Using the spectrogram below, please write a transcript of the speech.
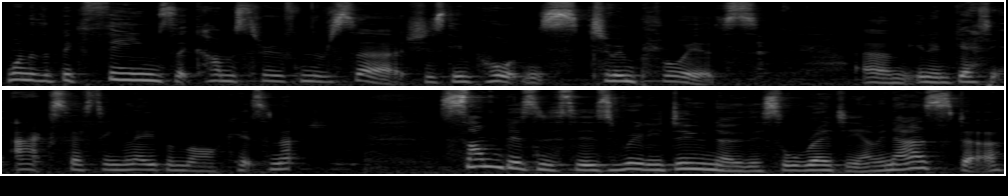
One of the big themes that comes through from the research is the importance to employers, um, you know, getting accessing labour markets. And actually, some businesses really do know this already. I mean, Asda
